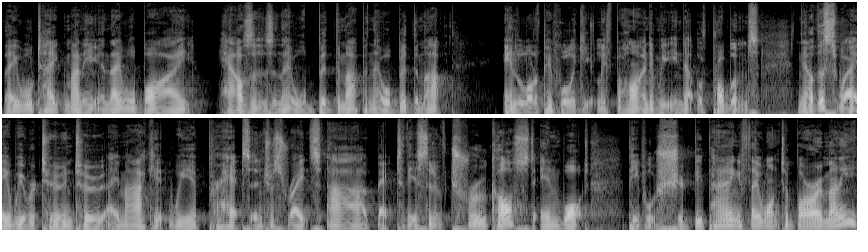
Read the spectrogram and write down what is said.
They will take money and they will buy houses and they will bid them up and they will bid them up. And a lot of people will get left behind and we end up with problems. Now, this way, we return to a market where perhaps interest rates are back to their sort of true cost and what people should be paying if they want to borrow money,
